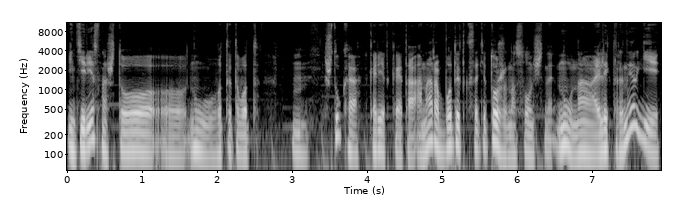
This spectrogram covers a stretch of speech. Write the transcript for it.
интересно, что э, ну, вот эта вот штука, каретка эта, она работает, кстати, тоже на солнечной, ну, на электроэнергии.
